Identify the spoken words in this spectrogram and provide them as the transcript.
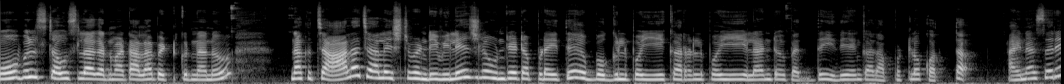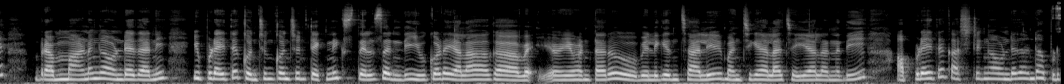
మోబుల్ స్టవ్స్ లాగా అనమాట అలా పెట్టుకున్నాను. నాకు చాలా చాలా ఇష్టం అండి విలేజ్లో ఉండేటప్పుడైతే బొగ్గులు పొయ్యి కర్రలు పొయ్యి ఇలాంటివి పెద్ద ఇదేం కాదు. అప్పట్లో కొత్త. అయినా సరే బ్రహ్మాండంగా ఉండేదాన్ని. ఇప్పుడైతే కొంచెం కొంచెం టెక్నిక్స్ తెలుసండి. ఇవి కూడా ఎలాగా ఏమంటారు? వెలిగించాలి మంచిగా ఎలా చేయాలన్నది అప్పుడైతే కష్టంగా ఉండేదంటే అప్పుడు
